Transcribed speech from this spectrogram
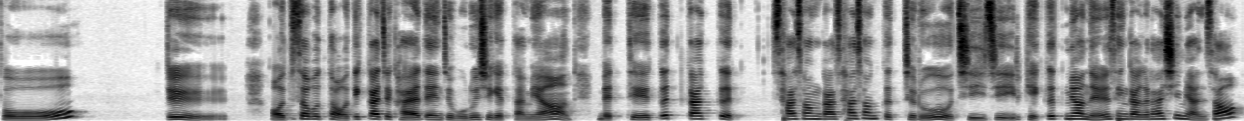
four, 둘. 어디서부터 어디까지 가야 되는지 모르시겠다면 매트 끝과 끝, 사선과 사선 끝으로 지지 이렇게 끝면을 생각을 하시면서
